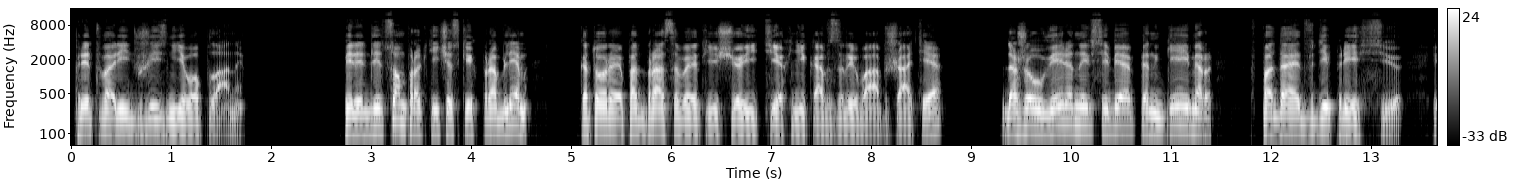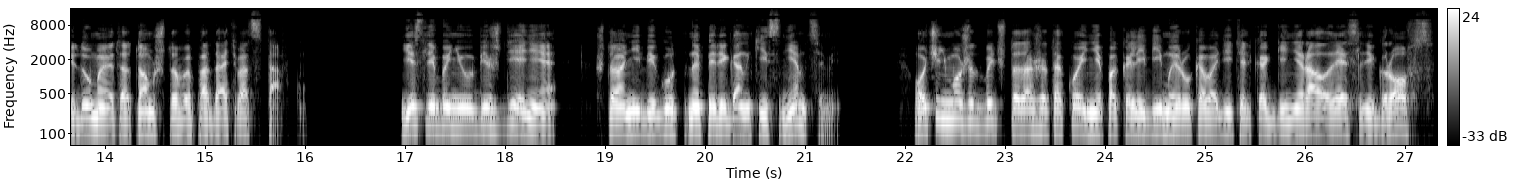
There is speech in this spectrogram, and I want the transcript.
претворить в жизнь его планы. Перед лицом практических проблем, которые подбрасывает еще и техника взрыва обжатия, даже уверенный в себе Оппенгеймер впадает в депрессию и думает о том, чтобы подать в отставку. Если бы не убеждение, что они бегут на перегонки с немцами, очень может быть, что даже такой непоколебимый руководитель, как генерал Лесли Грофс,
